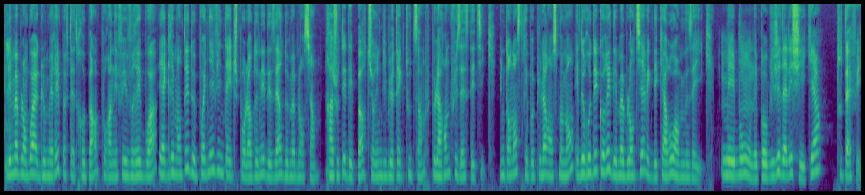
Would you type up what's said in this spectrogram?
Les meubles en bois agglomérés peuvent être repeints pour un effet vrai bois et agrémentés de poignées vintage pour leur donner des airs de meubles anciens. Rajouter des portes sur une bibliothèque toute simple peut la rendre plus esthétique. Une tendance très populaire en ce moment est de redécorer des meubles entiers avec des carreaux en mosaïque. Mais bon, on n'est pas obligé d'aller chez Ikea. Tout à fait.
